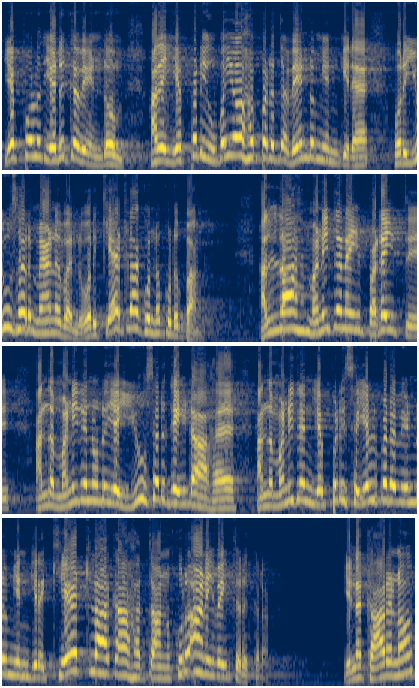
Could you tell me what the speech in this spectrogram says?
எப்பொழுது எடுக்க வேண்டும் அதை எப்படி உபயோகப்படுத்த வேண்டும் என்கிற ஒரு யூசர் மேனுவல் ஒரு கேட்லாக் ஒன்று கொடுப்பாங்க. அல்லாஹ் மனிதனை படைத்து அந்த மனிதனுடைய யூசர் கைடாக அந்த மனிதன் எப்படி செயல்பட வேண்டும் என்கிற கேட்லாக்காகத்தான் குர்ஆனை வைத்திருக்கிறான். என்ன காரணம்?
